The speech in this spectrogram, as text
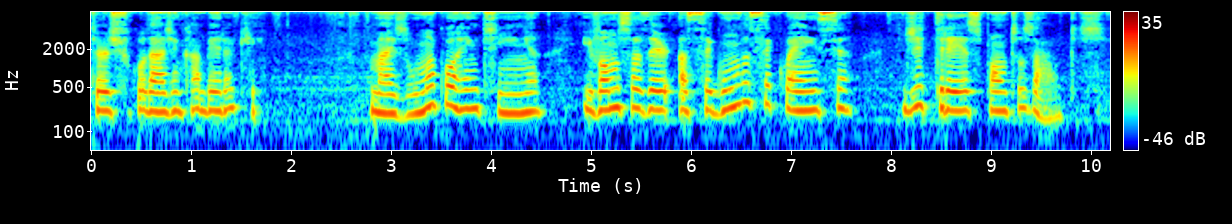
ter dificuldade em caber aqui. Mais uma correntinha e vamos fazer a segunda sequência de três pontos altos.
